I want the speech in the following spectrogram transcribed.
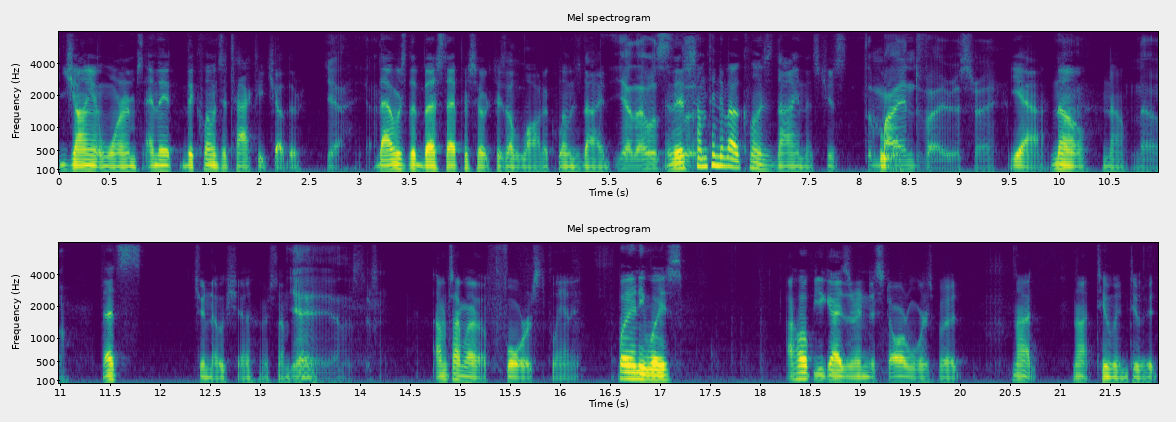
Giant worms and the the clones attacked each other. Yeah. Yeah. That was the best episode because a lot of clones died. yeah, that was And there's the, something about clones dying that's just the cool. mind virus, right? Yeah, no, no, No. that's Genosha or something. Yeah, yeah, yeah. That's different. I'm talking about a forest planet. But anyways, I hope you guys are into Star Wars, but not not too into it.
